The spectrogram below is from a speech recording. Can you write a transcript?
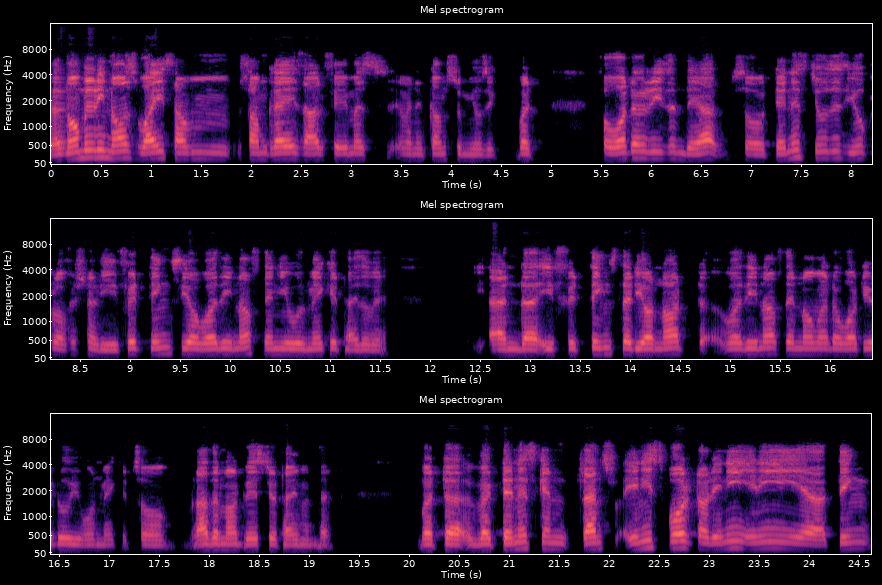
uh, nobody knows why some some guys are famous when it comes to music but for whatever reason they are. So tennis chooses you professionally. If it thinks you're worthy enough then you will make it either way. And uh, if it thinks that you're not worthy enough then no matter what you do you won't make it. So rather not waste your time in that but uh, but tennis can transfer any sport or any any uh, thing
